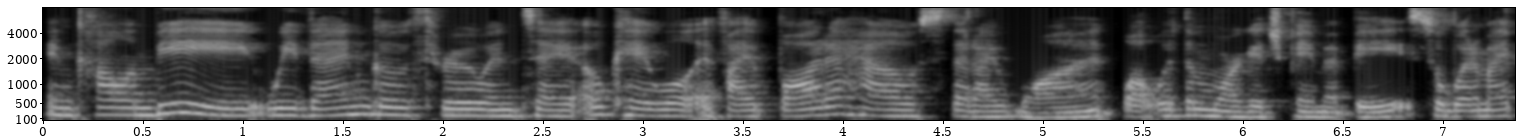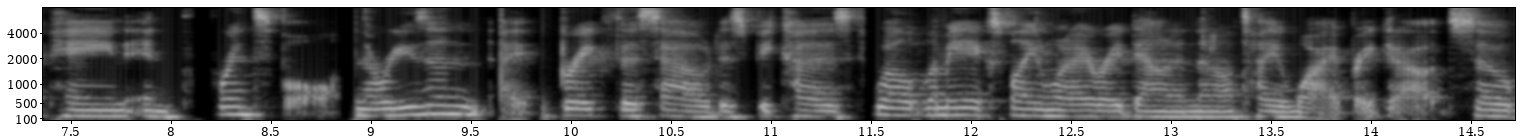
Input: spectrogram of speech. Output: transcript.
In column B, we then go through and say, okay, well, if I bought a house that I want, what would the mortgage payment be? So what am I paying in principal? And the reason I break this out is because, well, let me explain what I write down and then I'll tell you why I break it out. So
